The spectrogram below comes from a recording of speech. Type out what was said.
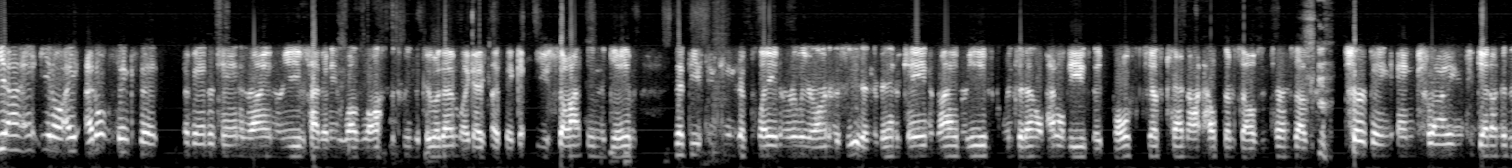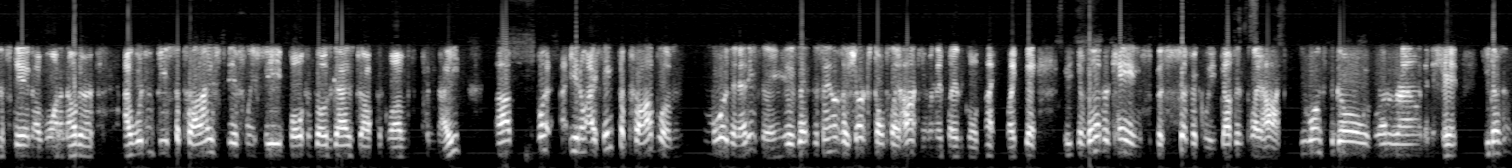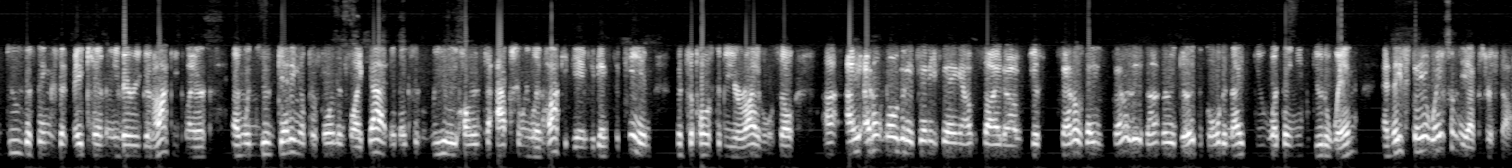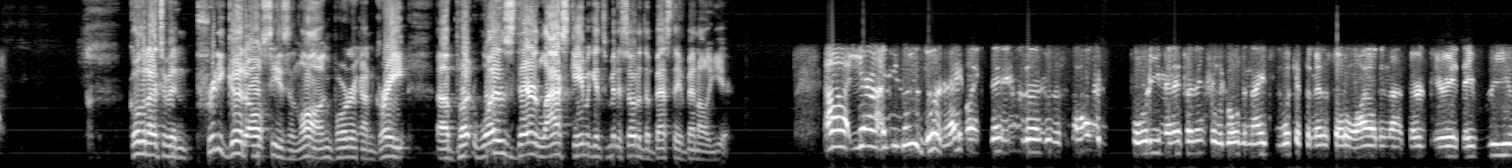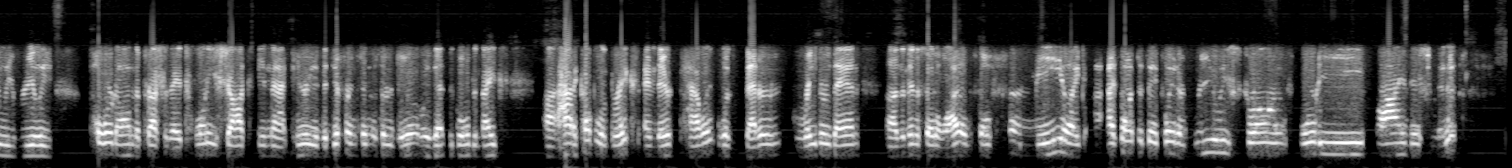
Yeah, you know, I, I don't think that Evander Kane and Ryan Reaves have any love lost between the two of them. Like I, I think you saw it in the game that these two teams have played earlier on in the season. Evander Kane and Ryan Reaves, coincidental penalties. They both just cannot help themselves in terms of chirping and trying to get under the skin of one another. I wouldn't be surprised if we see both of those guys drop the gloves tonight. Uh, but, you know, I think the problem more than anything is that the San Jose Sharks don't play hockey when they play the Golden Knights. Like the, Evander Kane specifically doesn't play hockey. He wants to go run around and hit he doesn't do the things that make him a very good hockey player. And when you're getting a performance like that, it makes it really hard to actually win hockey games against a team that's supposed to be your rival. So uh, I, I don't know that it's anything outside of just San Jose. San Jose is not very good. The Golden Knights do what they need to do to win, and they stay away from the extra stuff. Golden Knights have been pretty good all season long, bordering on great. Uh, but was their last game against Minnesota the best they've been all year? Uh, yeah, I mean, they were good, right? Like, they, it, was a, it was a solid 40 minutes, I think, for the Golden Knights. You look at the Minnesota Wild in that third period, they really, really poured on the pressure. They had 20 shots in that period. The difference in the third period was that the Golden Knights uh, had a couple of breaks, and their talent was better, greater than uh, the Minnesota Wild. So for me, like, I thought that they played a really strong 45 ish minutes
